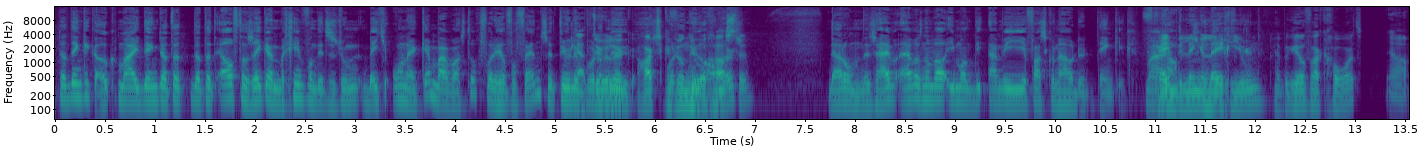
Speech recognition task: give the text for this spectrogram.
dat denk ik ook. Maar ik denk dat het, dat het elftal zeker aan het begin van dit seizoen een beetje onherkenbaar was, toch? Voor heel veel fans. Natuurlijk Ja, het nu. Hartstikke veel nieuwe gasten. Daarom. Dus hij, hij was nog wel iemand die, aan wie je vast kon houden, denk ik. Maar, Vreemdelingenlegioen, heb ik heel vaak gehoord. Ja,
